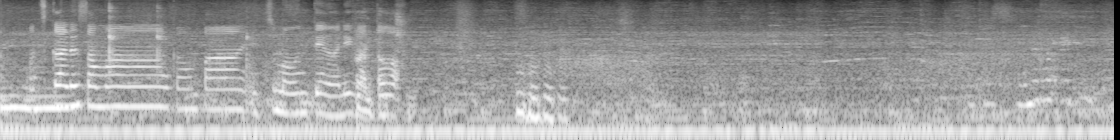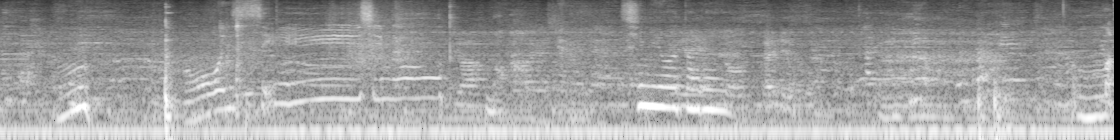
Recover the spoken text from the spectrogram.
お疲れ様。乾杯。いつも運転ありがとう。うん、美味しい。しみしみ渡る。うまっ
